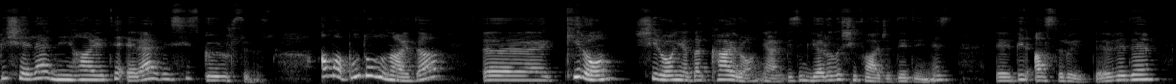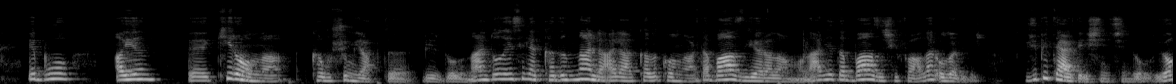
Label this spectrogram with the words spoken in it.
bir şeyler nihayete erer ve siz görürsünüz. Ama bu dolunayda e, Kiron, Şiron ya da Kayron yani bizim yaralı şifacı dediğimiz e, bir asteroid devrede ve bu ayın e, Kiron'la kavuşum yaptığı bir dolunay. Dolayısıyla kadınlarla alakalı konularda bazı yaralanmalar ya da bazı şifalar olabilir. Jüpiter de işin içinde oluyor.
